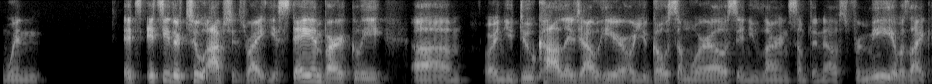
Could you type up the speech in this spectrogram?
when it's it's either two options, right? You stay in Berkeley, um, or and you do college out here or you go somewhere else and you learn something else. For me, it was like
